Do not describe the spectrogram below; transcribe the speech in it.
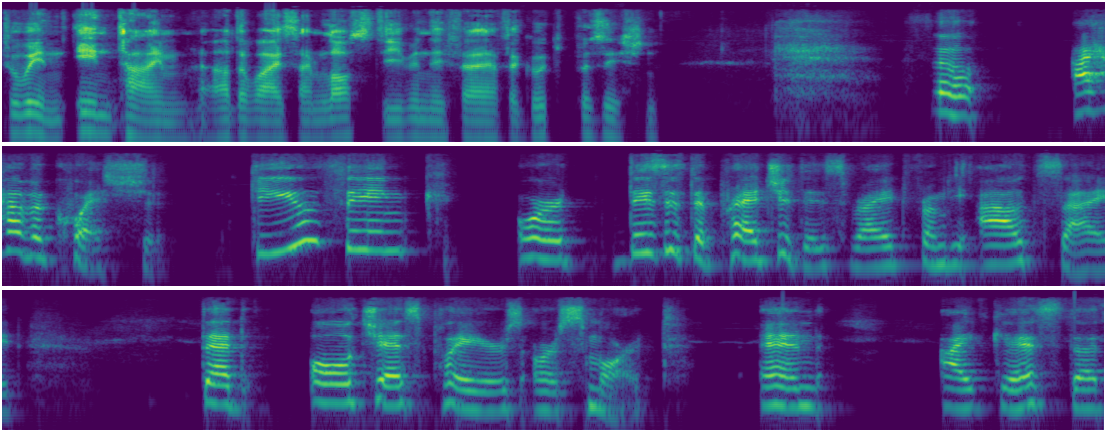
to win in time. Otherwise, I'm lost, even if I have a good position. So I have a question do you think, or this is the prejudice, right, from the outside, that all chess players are smart? And I guess that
